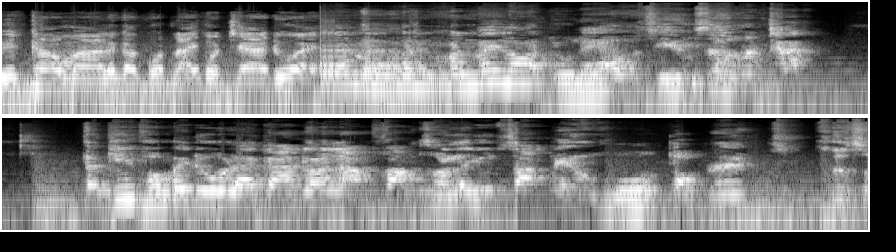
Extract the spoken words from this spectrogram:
วิตเข้ามาแล้วก็กดไลค์กดแชร์ด้วยนั้นมันมันมันไม่รอดอยู่แล้ว เสียงเสริงมันชัดตะกี้ผมไปดูรายการย้อนหลังฟังสรยุทธ์ซักเนี่ยโอ้โหจบเลย คือส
